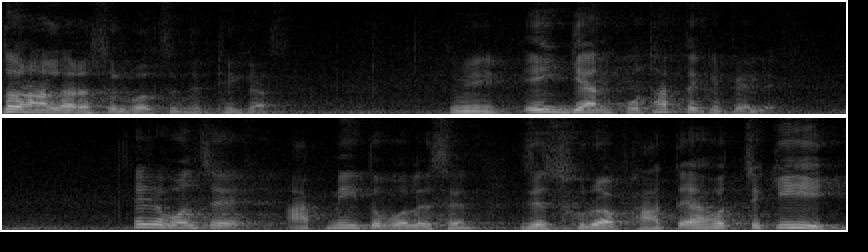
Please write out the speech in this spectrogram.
তখন আল্লাহ রাসুল বলছে যে, ঠিক আছে। তুমি এই জ্ঞান কোথার থেকে পেলে? এসে বলছে, আপনিই তো বলেছেন যে সুরা ফাতেহা হচ্ছে কি?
